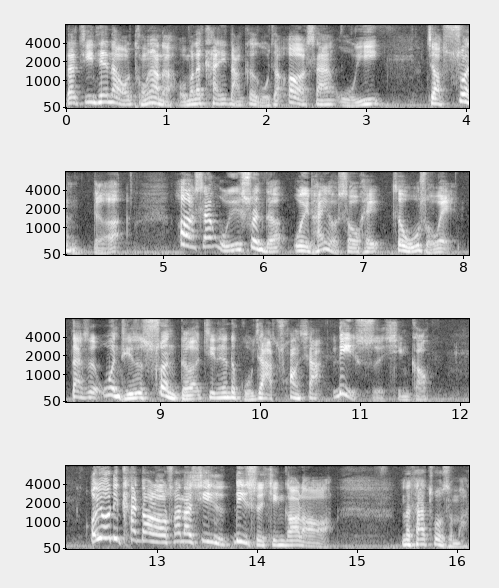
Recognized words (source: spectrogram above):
那今天呢，我同样的，我们来看一档个股，叫二三五一，叫顺德，二三五一顺德尾盘有收黑，这无所谓，但是问题是顺德今天的股价创下历史新高。到了，创到新历史新高了哦。那他做什么？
